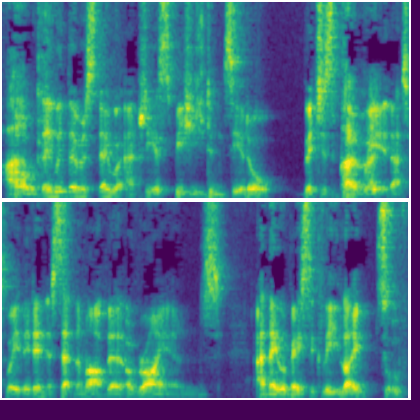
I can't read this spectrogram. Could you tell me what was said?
oh, Um, they were, they, were, they were actually a species you didn't see at all, which is kind Oh, of right. weird. That's weird. They didn't set them up. They're Orions, and they were basically like sort of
